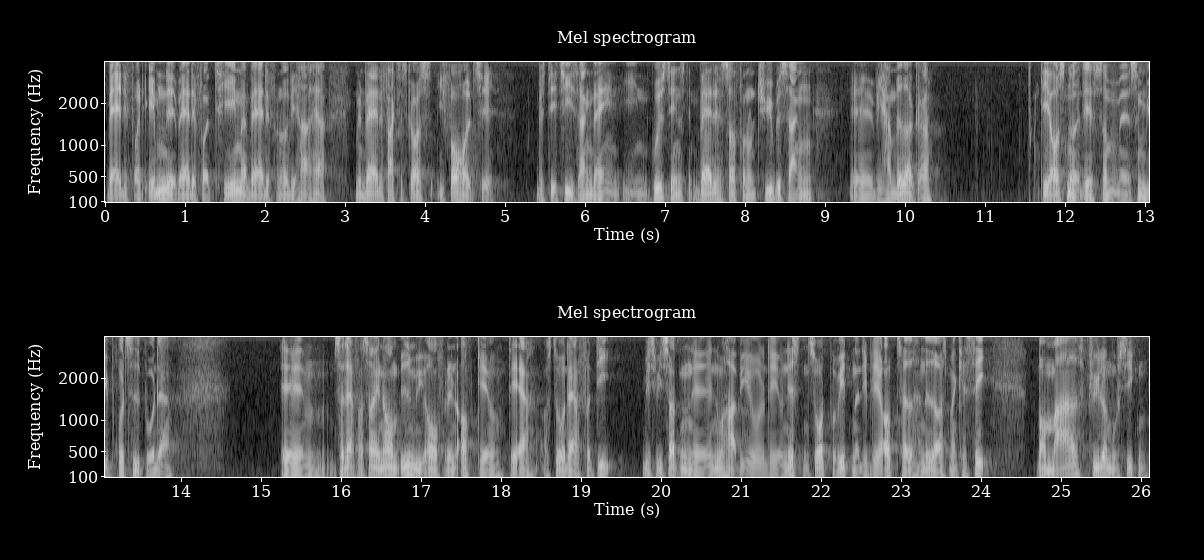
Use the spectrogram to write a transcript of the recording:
hvad er det for et emne, hvad er det for et tema, hvad er det for noget, vi har her, men hvad er det faktisk også i forhold til, hvis det er 10 sange, der er i en, i en gudstjeneste, hvad er det så for nogle type sange, øh, vi har med at gøre. Det er også noget af det, som, øh, som vi bruger tid på der. Øh, så derfor så er jeg enormt ydmyg over for den opgave, det er at stå der, fordi hvis vi sådan, øh, nu har vi jo, det er jo næsten sort på hvidt, når de bliver optaget hernede også, man kan se, hvor meget fylder musikken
